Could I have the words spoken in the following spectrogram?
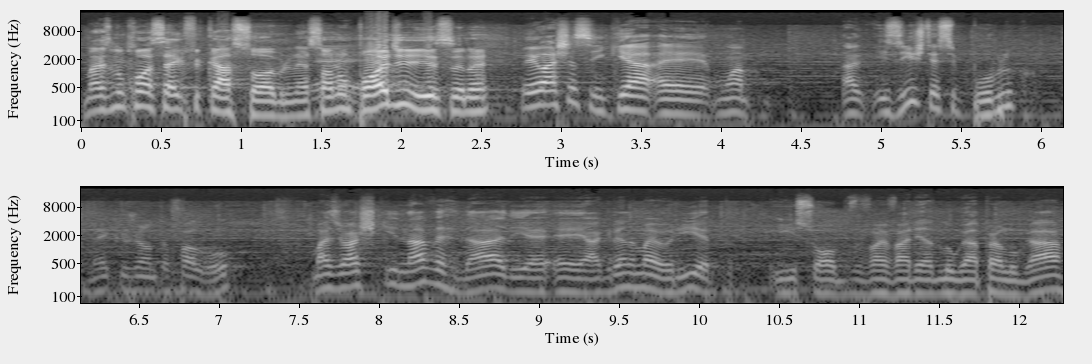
Mas não consegue ficar sóbrio, né? Só É. não pode isso, né? eu acho assim que a- é, uma, a- existe esse público, né, que o Jonathan falou, mas eu acho que na verdade é, é, a grande maioria, e isso óbvio vai variar de lugar para lugar,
